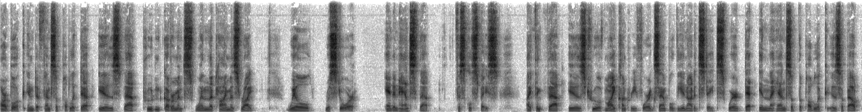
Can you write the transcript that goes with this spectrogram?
our book in defense of public debt is that prudent governments, when the time is right, will restore and enhance that fiscal space. I think that is true of my country, for example, the United States, where debt in the hands of the public is about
